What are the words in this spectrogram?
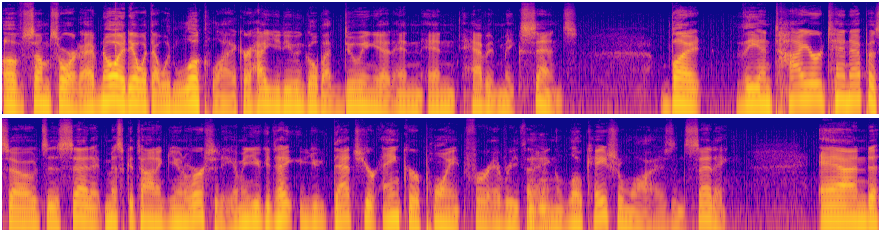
of some sort. I have no idea what that would look like or how you'd even go about doing it and, and have it make sense. But the entire 10 episodes is set at Miskatonic University. I mean, you could take you that's your anchor point for everything mm-hmm. location wise and setting. And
